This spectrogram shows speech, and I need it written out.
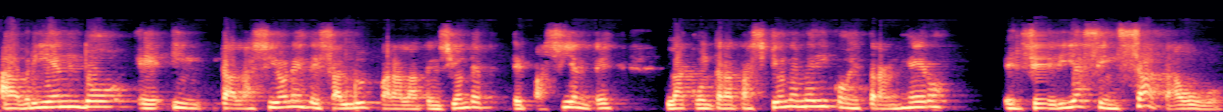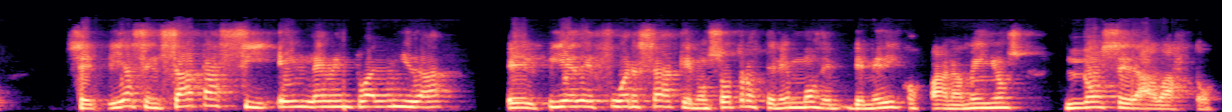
abriendo instalaciones de salud para la atención de, pacientes, la contratación de médicos extranjeros sería sensata, Hugo. Sería sensata si en la eventualidad el pie de fuerza que nosotros tenemos de, médicos panameños no se da abasto.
